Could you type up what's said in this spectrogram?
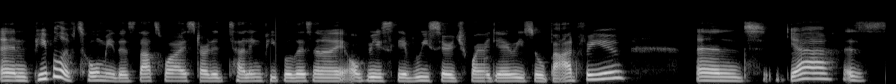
And people have told me this. That's why I started telling people this. And I obviously have researched why dairy is so bad for you. And yeah, as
